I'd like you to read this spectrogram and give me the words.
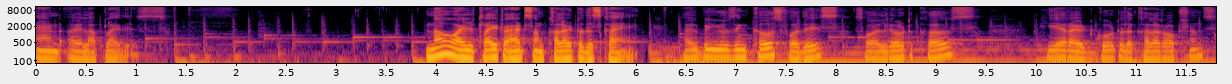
and I will apply this now I'll try to add some color to the sky. I will be using curves for this. So I'll go to curves. Here I would go to the color options.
